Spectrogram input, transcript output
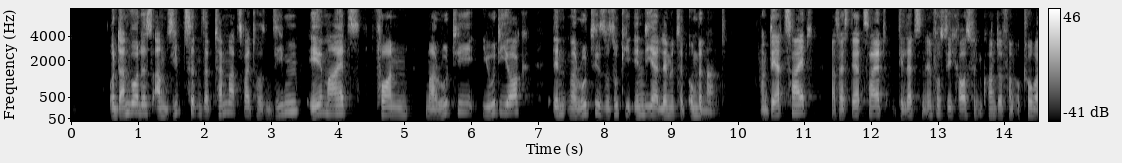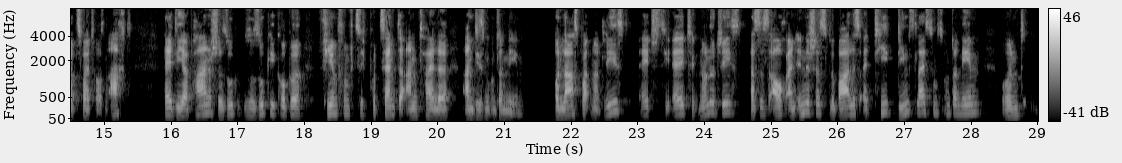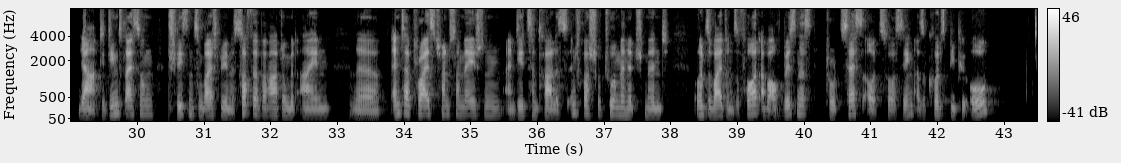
Und dann wurde es am 17. September 2007 ehemals von Maruti Udiok in Maruti Suzuki India Limited umbenannt. Und derzeit das heißt, derzeit, die letzten Infos, die ich rausfinden konnte, von Oktober 2008, hält die japanische Suzuki-Gruppe 54 Prozent der Anteile an diesem Unternehmen. Und last but not least, HCL Technologies. Das ist auch ein indisches globales IT-Dienstleistungsunternehmen. Und ja, die Dienstleistungen schließen zum Beispiel eine Softwareberatung mit ein, eine Enterprise Transformation, ein dezentrales Infrastrukturmanagement, und so weiter und so fort, aber auch Business Process Outsourcing, also kurz BPO.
